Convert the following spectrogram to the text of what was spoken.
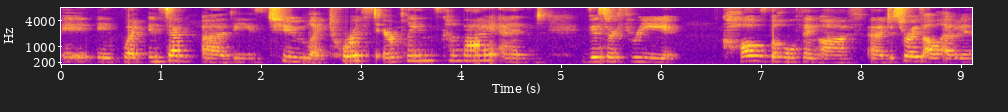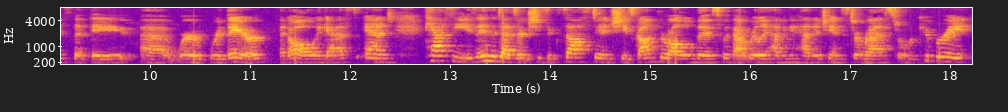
it, it, what instead uh, these two like tourist airplanes come by and Visser 3 calls the whole thing off, uh, destroys all evidence that they uh, were, were there at all, I guess. And Cassie is in the desert. She's exhausted. She's gone through all of this without really having had a chance to rest or recuperate.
